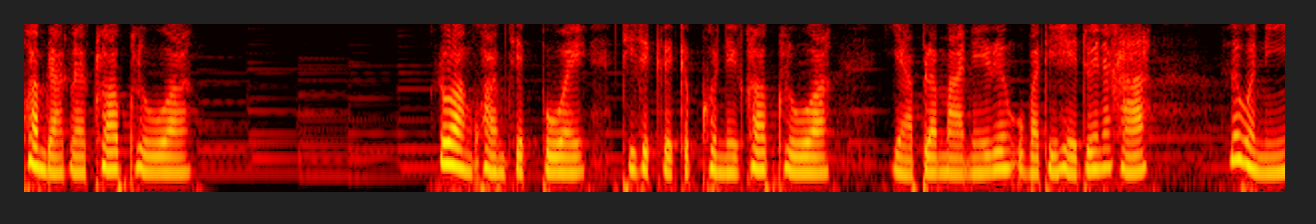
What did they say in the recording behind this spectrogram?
ความรักและครอบครัว ระหว่างความเจ็บป่วยที่จะเกิดกับคนในครอบครัว อย่าประมาทในเรื่องอุบัติเหตุด้วยนะคะ และวันนี้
